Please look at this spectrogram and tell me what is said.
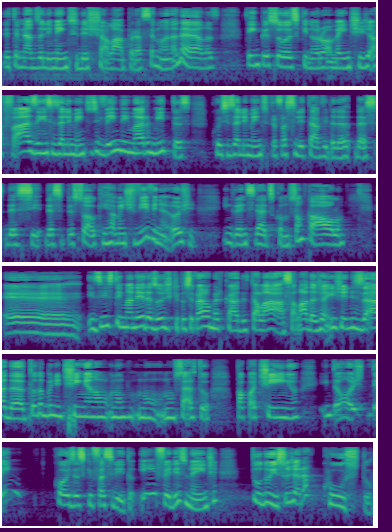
determinados alimentos e deixar lá para a semana delas. Tem pessoas que normalmente já fazem esses alimentos e vendem marmitas com esses alimentos para facilitar a vida da, desse, desse pessoal que realmente vive né, hoje em grandes cidades como São Paulo. É, existem maneiras hoje que você vai ao mercado e tá lá a salada já higienizada, toda bonitinha num, num, num certo pacotinho. Então hoje tem coisas que facilitam. E, infelizmente, tudo isso gera custo,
